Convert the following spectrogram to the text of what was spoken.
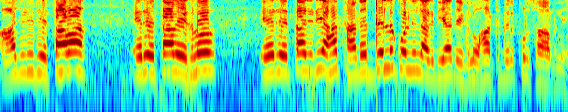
ਆ ਜਿਹੜੀ ਰੇਤਾ ਵਾ ਇਹ ਰੇਤਾ ਵੇਖ ਲਓ। ਇਹ ਰੇਤਾ ਜਿਹੜੀ ਹੱਥਾਂ ਤੇ ਬਿਲਕੁਲ ਨਹੀਂ ਲੱਗਦੀ ਆ ਦੇਖ ਲਓ ਹੱਥ ਬਿਲਕੁਲ ਸਾਫ਼ ਨੇ।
